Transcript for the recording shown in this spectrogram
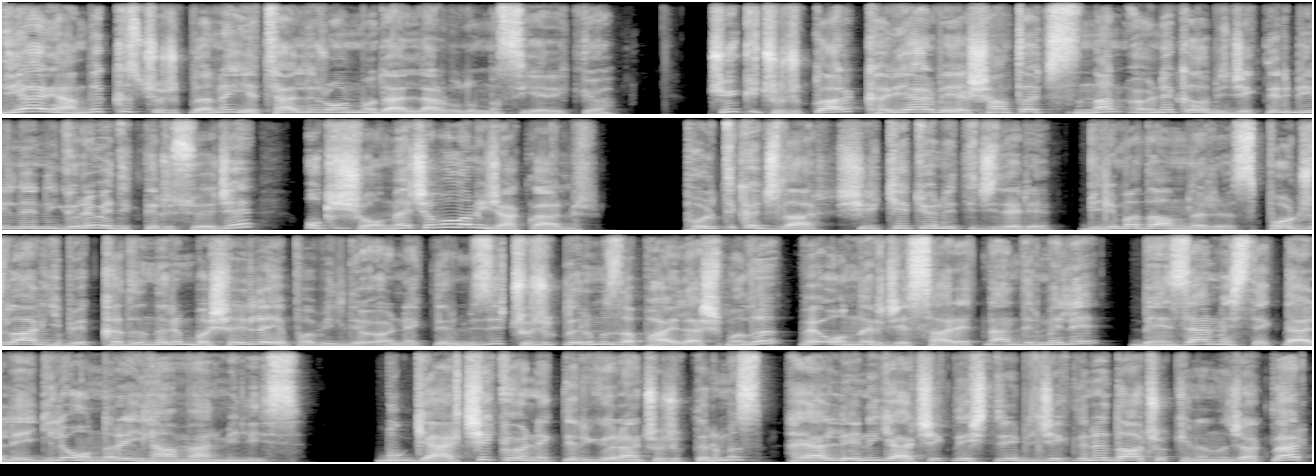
Diğer yanda kız çocuklarına yeterli rol modeller bulunması gerekiyor. Çünkü çocuklar kariyer ve yaşantı açısından örnek alabilecekleri birilerini göremedikleri sürece o kişi olmaya çabalamayacaklardır. Politikacılar, şirket yöneticileri, bilim adamları, sporcular gibi kadınların başarıyla yapabildiği örneklerimizi çocuklarımızla paylaşmalı ve onları cesaretlendirmeli, benzer mesleklerle ilgili onlara ilham vermeliyiz. Bu gerçek örnekleri gören çocuklarımız hayallerini gerçekleştirebileceklerine daha çok inanacaklar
